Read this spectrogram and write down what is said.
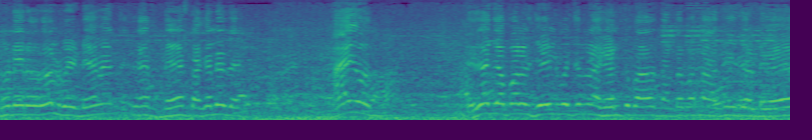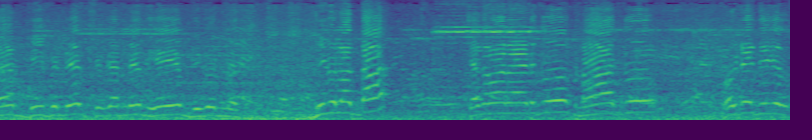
నూట ఇరవై రోజులు పోయింది ఏమైంది? ఏం- నేనేం తగ్గలేదే. హాయిగా ఉంది నిజం చెప్పాలంటే జైలుకి వచ్చిన నాకు హెల్త్ బాగుంది. అంతమంది అది ఇది అంటే ఏం బీపీ లేదు షుగర్ లేదు ఏం దిగులు లేదు. దిగులంతా చంద్రబాబు నాయుడుకు నాకు ఒకటే దిగులు.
